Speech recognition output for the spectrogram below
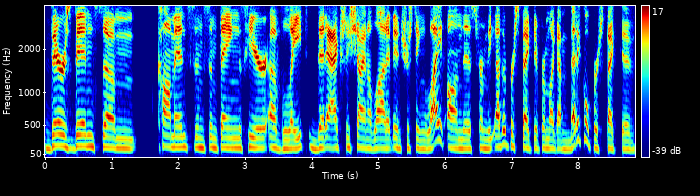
there's been some comments and some things here of late that actually shine a lot of interesting light on this from the other perspective, from like a medical perspective,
